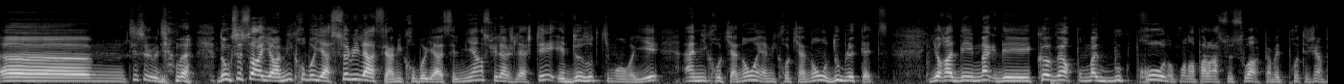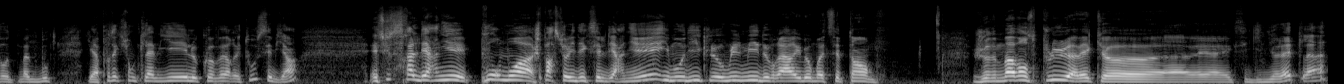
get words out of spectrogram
Euh, Qu'est-ce que je veux. Donc ce soir, il y aura un micro Boya. Celui-là, c'est un micro Boya, c'est le mien. Celui-là, je l'ai acheté. Et deux autres qui m'ont envoyé un micro canon et un micro canon double tête. Il y aura des covers pour MacBook Pro. Donc on en parlera ce soir. qui permet de protéger un peu votre MacBook. Il y a la protection clavier, le cover et tout. C'est bien. Est-ce que ce sera le dernier? Pour moi, je pars sur l'idée que c'est le dernier. Ils m'ont dit que le Realme devrait arriver au mois de septembre. Je ne m'avance plus avec, euh, ces guignolettes là.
